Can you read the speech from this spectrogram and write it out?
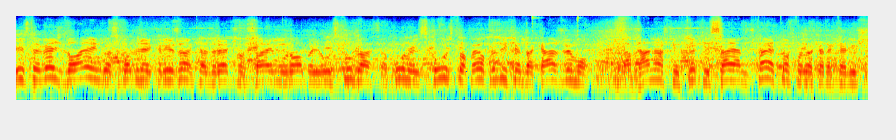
Vi ste već dojen, gospodine Križan, kad reč o sajmu roba i usluga sa puno iskustva, pa evo prilike da kažemo današnji trki sajam, šta je to što ga karakteriše?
